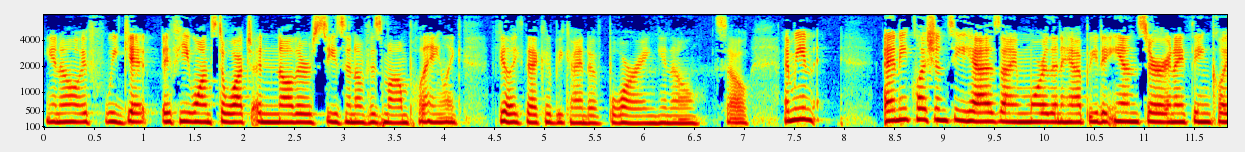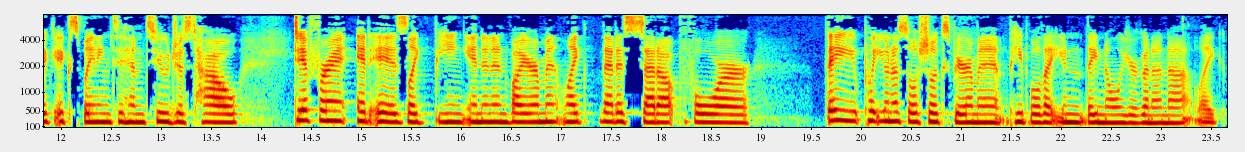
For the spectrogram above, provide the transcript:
you know if we get if he wants to watch another season of his mom playing, like feel like that could be kind of boring, you know. So I mean, any questions he has, I'm more than happy to answer. And I think like explaining to him too just how different it is, like being in an environment like that is set up for they put you in a social experiment, people that you they know you're gonna not like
